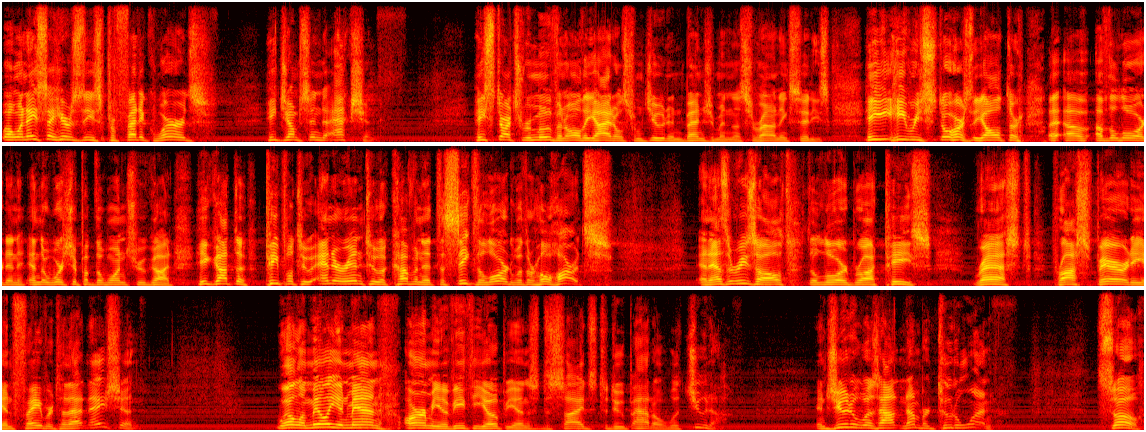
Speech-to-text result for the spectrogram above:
Well, when Asa hears these prophetic words, he jumps into action. He starts removing all the idols from Judah and Benjamin and the surrounding cities. He, he restores the altar uh, of, of the Lord and, and the worship of the one true God. He got the people to enter into a covenant to seek the Lord with their whole hearts. And as a result, the Lord brought peace, rest, prosperity, and favor to that nation. Well, a million man army of Ethiopians decides to do battle with Judah. And Judah was outnumbered two to one. So,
